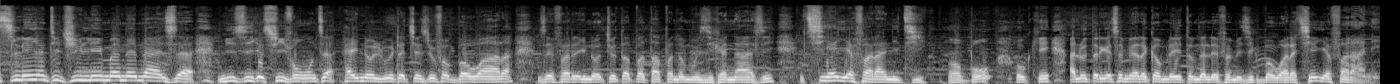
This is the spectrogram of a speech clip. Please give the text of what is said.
sle intitulé mananazy musiqe suivante hainao loatra tsy azio fa bahoara zay fa regninao ateo tapatapana mozika anazy tsy hay iafarany ity ah bon ok aloataregna sa miaraka aminay eto amina lefa muzika bahwara tsy ay iafa rany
